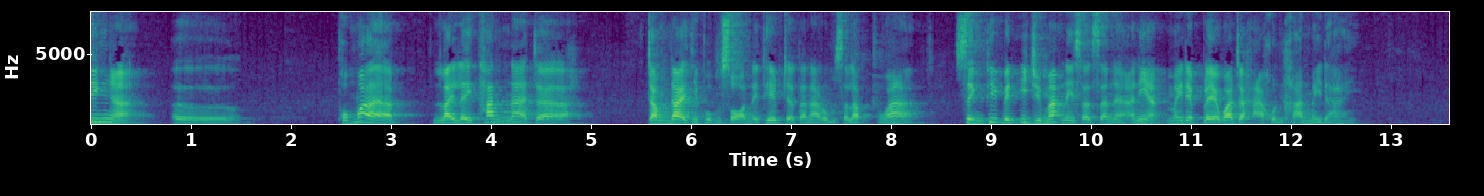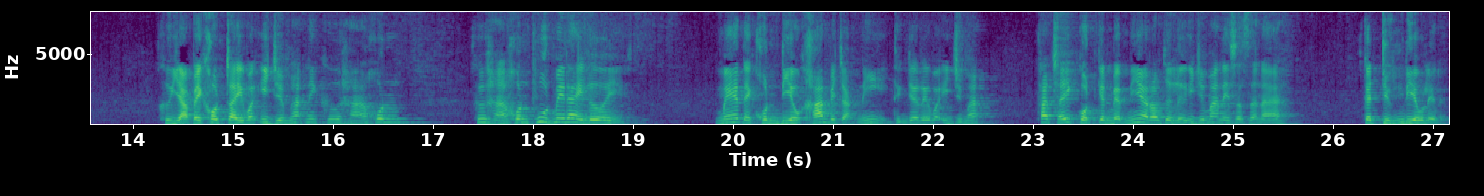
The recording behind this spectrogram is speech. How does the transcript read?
ริง ๆอะเออผมว่าหลาย ๆ ท่านน่าจะจำได้ที่ผมสอนในเทปเจตนารมสลับว่าสิ่งที่เป็นอิจมะในศาสนาเนี่ยไม่ได้แปลว่าจะหาคนค้านไม่ได้ คืออย่าไปเข้าใจว่าอิจมะนี่คือหาคนคือหาคนพูดไม่ได้เลย แม้แต่คนเดียวค้านไปจากนี้ ถึงจะเรียกว่าอิจมะถ้าใช้กฎกันแบบนี้ เราจะเหลืออิจมะในศาสนากระจึงเดียวเลยแหละ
